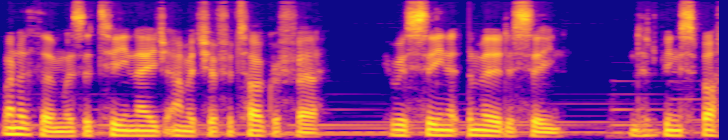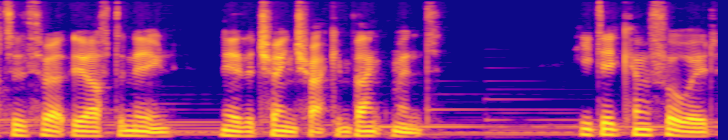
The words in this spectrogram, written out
One of them was a teenage amateur photographer who was seen at the murder scene and had been spotted throughout the afternoon near the train track embankment. He did come forward,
